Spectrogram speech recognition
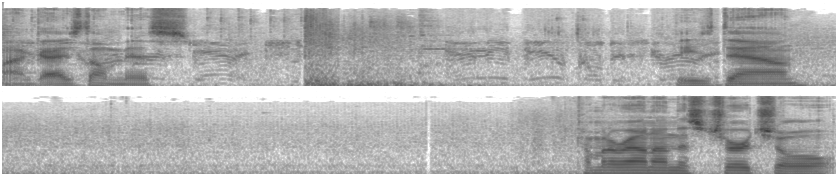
on, guys, don't miss. Lee's down. Coming around on this Churchill.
